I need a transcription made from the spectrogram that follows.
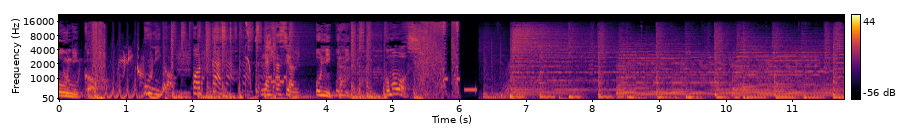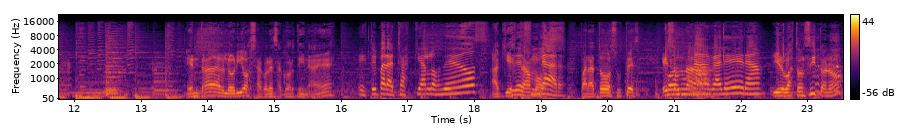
único. Único. Podcast. La estación. Única. Como vos. Entrada gloriosa con esa cortina, ¿eh? Estoy para chasquear los dedos Aquí y estamos desfilar para todos ustedes. Es con una... galera, Y el bastoncito, ¿no?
